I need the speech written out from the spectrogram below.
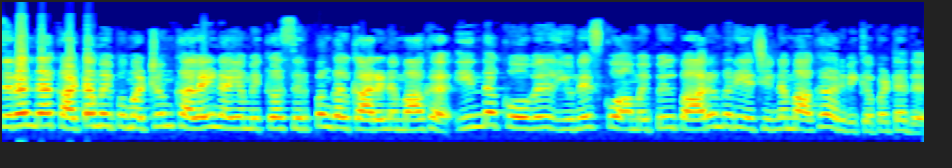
சிறந்த கட்டமைப்பு மற்றும் கலை நயமிக்க சிற்பங்கள் காரணமாக இந்த கோவில் யுனெஸ்கோ அமைப்பில் பாரம்பரிய சின்னமாக அறிவிக்கப்பட்டது.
